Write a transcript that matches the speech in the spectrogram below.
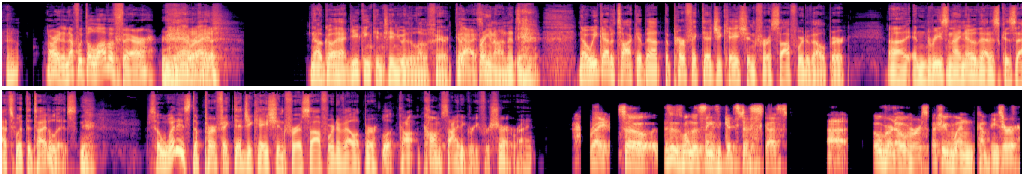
Yeah. All right, enough with the love affair. Yeah, right. now go ahead. You can continue with the love affair. Go, Yeah, bring it on. It's okay. no, we got to talk about the perfect education for a software developer. Uh, and the reason I know that is because that's what the title is. so, what is the perfect education for a software developer? Look, com, com sci degree for sure, right? Right. So this is one of those things that gets discussed uh, over and over, especially when companies are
